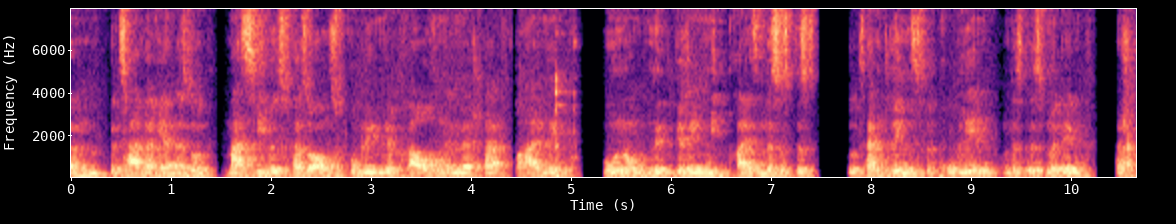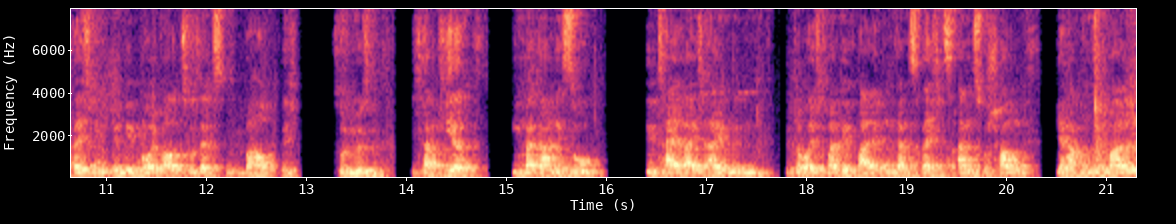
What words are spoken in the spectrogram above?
ähm, bezahlbar werden. Also massives Versorgungsproblem. Wir brauchen in der Stadt vor allen Dingen Wohnungen mit geringen Mietpreisen. Das ist das sozusagen dringendste Problem und das ist mit den Versprechen in den Neubau zu setzen überhaupt nicht zu lösen. Ich habe hier immer gar nicht so detailreich ein, ich bitte euch mal den Balken ganz rechts anzuschauen. Wir haben hier mal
